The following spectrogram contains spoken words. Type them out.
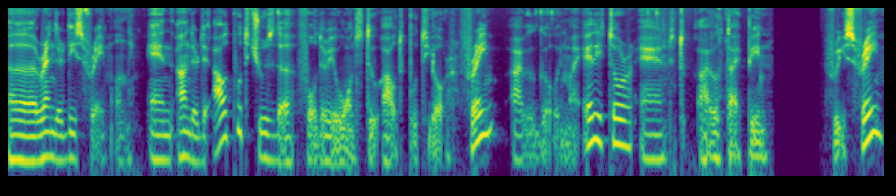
uh, render this frame only. And under the output, choose the folder you want to output your frame. I will go in my editor and I will type in freeze frame.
